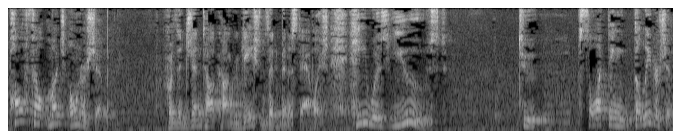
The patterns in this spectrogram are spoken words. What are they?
Paul felt much ownership for the Gentile congregations that had been established. He was used to selecting the leadership.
